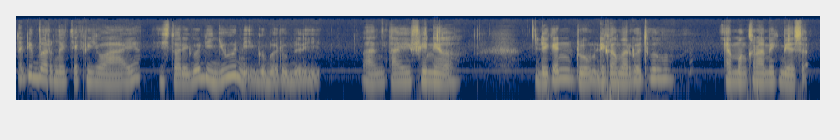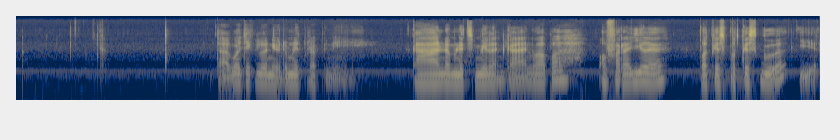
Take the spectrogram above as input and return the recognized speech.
tadi baru ngecek riwayat. Histori gue di Juni gue baru beli lantai vinil. Jadi kan di kamar gue tuh emang keramik biasa Tak gue cek dulu nih udah menit berapa nih? Kan udah menit 9 kan? Gak apa over aja lah ya Podcast-podcast gue Iya.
